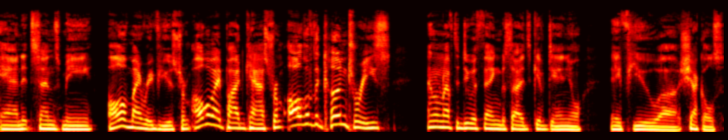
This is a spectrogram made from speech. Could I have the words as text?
and it sends me all of my reviews from all of my podcasts from all of the countries. I don't have to do a thing besides give Daniel a few uh, shekels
